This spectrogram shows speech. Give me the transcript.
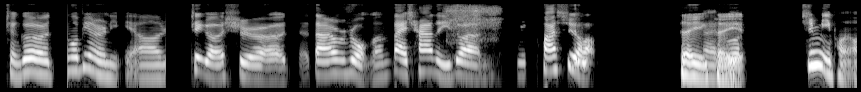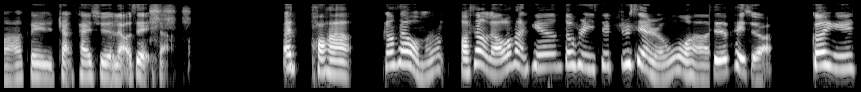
整个《英国病人》里面啊，这个是当然是我们外插的一段花絮了。可以可以，军迷朋友啊，可以展开去了解一下。哎，花花，刚才我们好像聊了半天，都是一些支线人物哈，一些配角。关于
